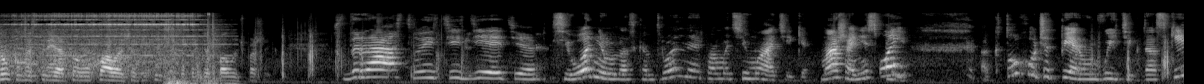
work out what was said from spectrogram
руку быстрее, а то упала, сейчас учительница придет, получишь по шее. Здравствуйте, дети. Сегодня у нас контрольная по математике. Маша, не спи. Кто хочет первым выйти к доске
